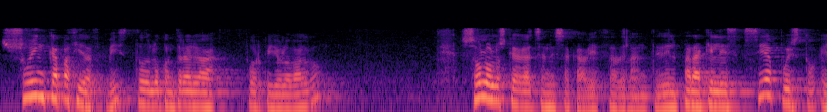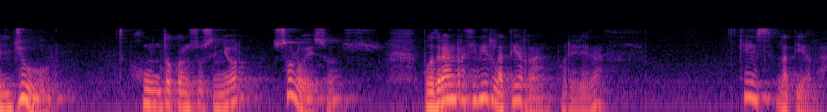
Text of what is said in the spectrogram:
su incapacidad, ¿veis? Todo lo contrario a porque yo lo valgo. Solo los que agachan esa cabeza delante de Él para que les sea puesto el yugo junto con su Señor, solo esos podrán recibir la tierra por heredad. ¿Qué es la tierra?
